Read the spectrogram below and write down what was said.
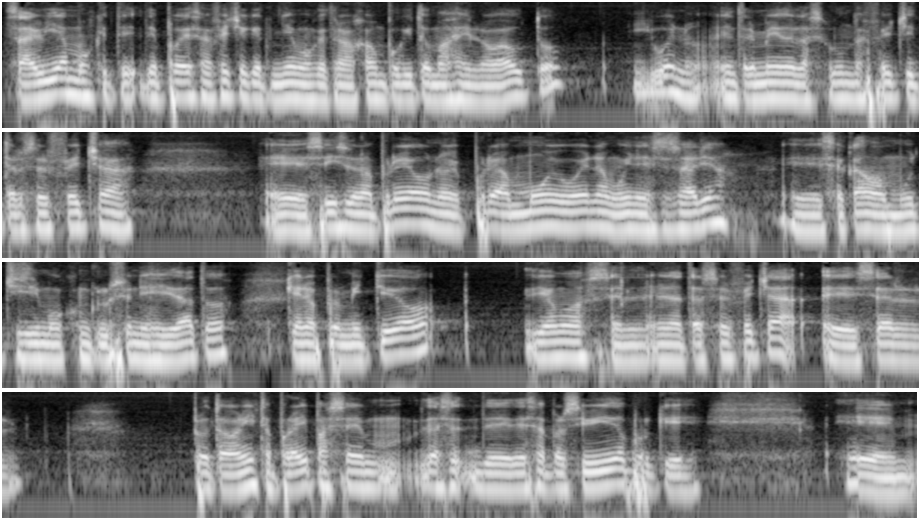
Sabíamos que después de esa fecha que teníamos que trabajar un poquito más en los autos y bueno, entre medio de la segunda fecha y tercera fecha eh, se hizo una prueba, una prueba muy buena, muy necesaria. Eh, sacamos muchísimas conclusiones y datos que nos permitió, digamos, en, la tercera fecha eh, ser protagonista. Por ahí pasé de, desapercibido porque eh,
